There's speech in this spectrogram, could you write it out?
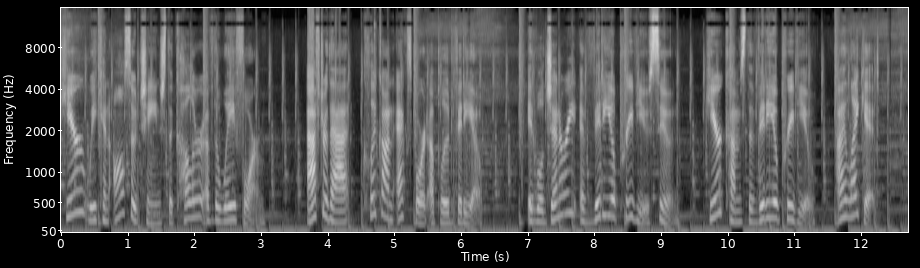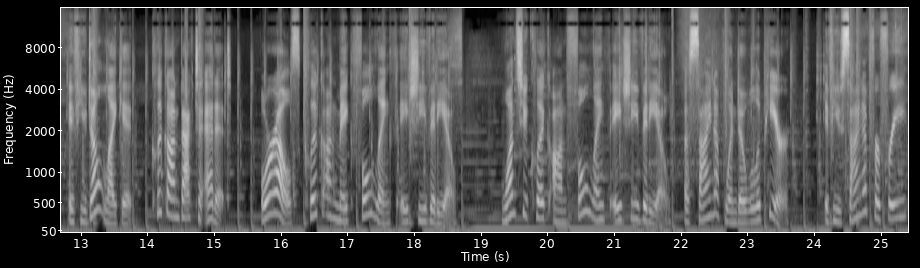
Here we can also change the color of the waveform. After that, click on Export Upload Video. It will generate a video preview soon. Here comes the video preview. I like it. If you don't like it, click on Back to Edit, or else click on Make Full-Length HD Video. Once you click on Full-Length HD Video, a sign-up window will appear. If you sign up for free,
